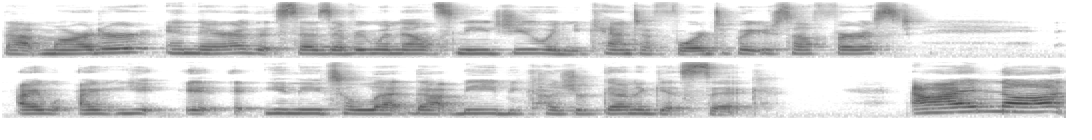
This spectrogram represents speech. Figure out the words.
That martyr in there that says everyone else needs you and you can't afford to put yourself first. I, I, it, you need to let that be because you're gonna get sick. I'm not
